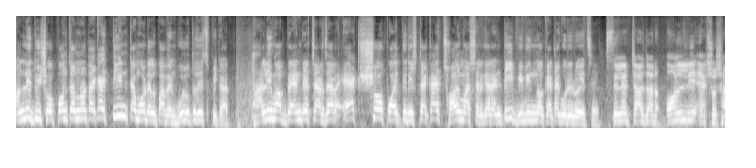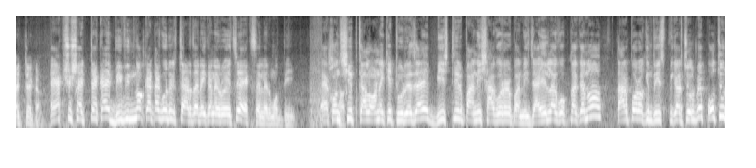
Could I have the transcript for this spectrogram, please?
অনলি দুইশো পঞ্চান্ন টাকায় তিনটা মডেল পাবেন ব্লুটুথ স্পিকার হালিমা ব্র্যান্ডের চার্জার একশো পঁয়ত্রিশ টাকায় ছয় মাসের গ্যারান্টি বিভিন্ন ক্যাটাগরি রয়েছে। সেলের চার্জার অনলি একশো ষাট টাকা। একশো ষাট টাকায় বিভিন্ন ক্যাটাগরির চার্জার এখানে রয়েছে এক্সেলের মধ্যেই। এখন শীতকাল অনেকে ট্যুরে যায় বৃষ্টির পানি সাগরের পানি যাই লাগুক না কেন তারপরও কিন্তু স্পিকার চলবে প্রচুর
